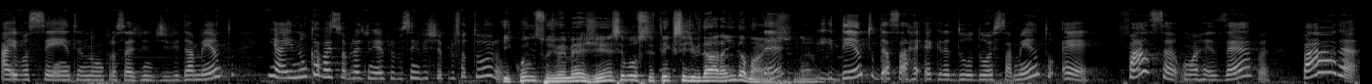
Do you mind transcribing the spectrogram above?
aí você entra num processo de endividamento e aí nunca vai sobrar dinheiro para você investir para o futuro. E quando surge uma emergência, você tem que se endividar ainda mais. né? Né? E dentro dessa regra do, do orçamento é faça uma reserva para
